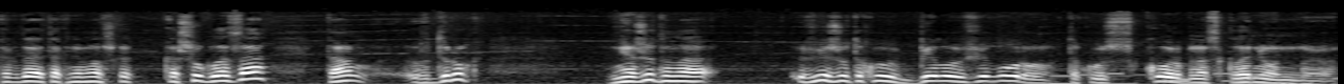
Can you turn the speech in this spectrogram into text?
когда я так немножко кашу глаза, там вдруг неожиданно вижу такую белую фигуру, такую скорбно склоненную.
